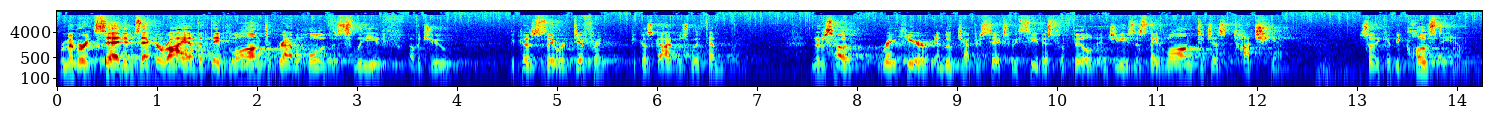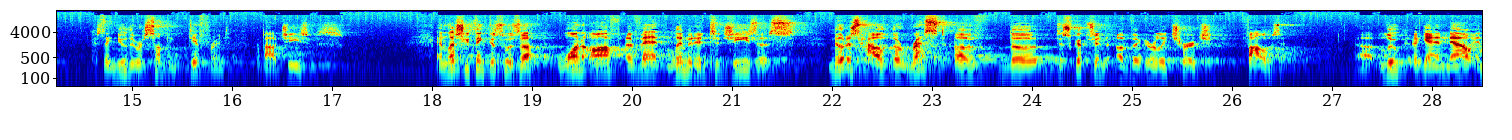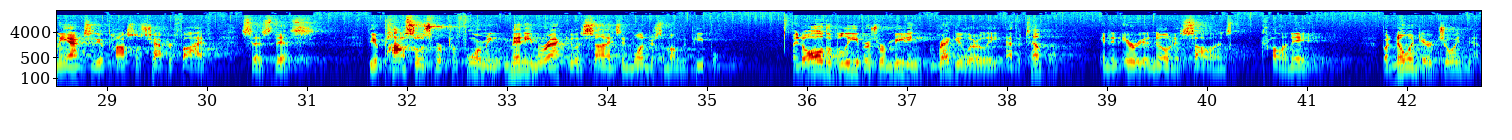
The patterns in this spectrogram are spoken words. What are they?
Remember, it said in Zechariah that they'd long to grab a hold of the sleeve of a Jew because they were different, because God was with them. Notice how, right here in Luke chapter 6, we see this fulfilled in Jesus. They longed to just touch him so they could be close to him because they knew there was something different about Jesus. Unless you think this was a one off event limited to Jesus, Notice how the rest of the description of the early church follows it. Uh, Luke, again, now in the Acts of the Apostles, chapter 5, says this The apostles were performing many miraculous signs and wonders among the people. And all the believers were meeting regularly at the temple in an area known as Solomon's Colonnade. But no one dared join them,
